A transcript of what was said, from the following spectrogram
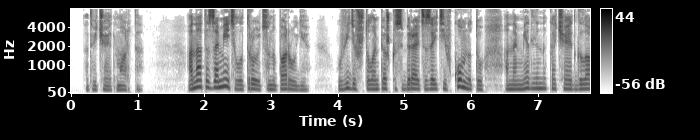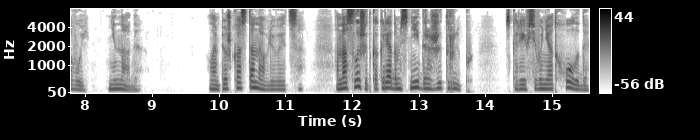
— отвечает Марта. Она-то заметила троицу на пороге. Увидев, что лампёшка собирается зайти в комнату, она медленно качает головой. «Не надо». Лампёшка останавливается. Она слышит, как рядом с ней дрожит рыб. Скорее всего, не от холода,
